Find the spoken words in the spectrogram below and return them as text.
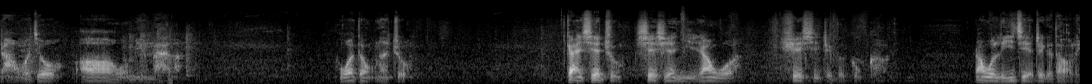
然后我就啊，我明白了，我懂了，主，感谢主，谢谢你让我学习这个功课，让我理解这个道理，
